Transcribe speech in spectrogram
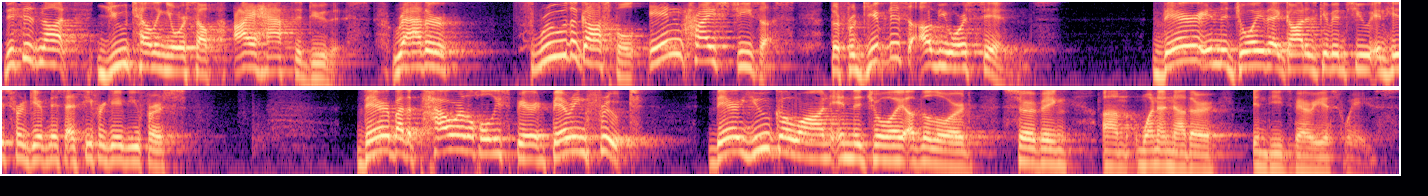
This is not you telling yourself, I have to do this. Rather, through the gospel in Christ Jesus, the forgiveness of your sins, there in the joy that God has given to you in His forgiveness as He forgave you first, there by the power of the Holy Spirit bearing fruit, there you go on in the joy of the Lord, serving um, one another in these various ways.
